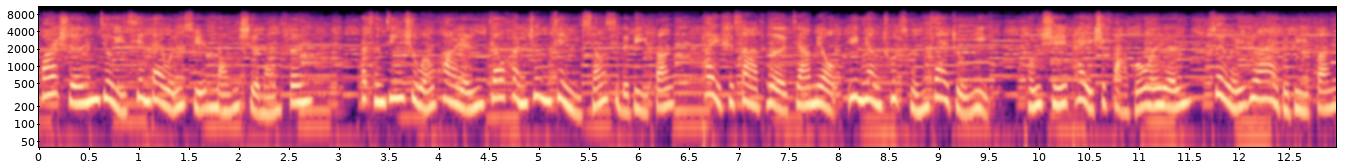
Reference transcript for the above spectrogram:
花神就与现代文学难舍难分。它曾经是文化人交换证件与消息的地方，它也是萨特、加缪酝酿出存在主义，同时它也是法国文人最为热爱的地方。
